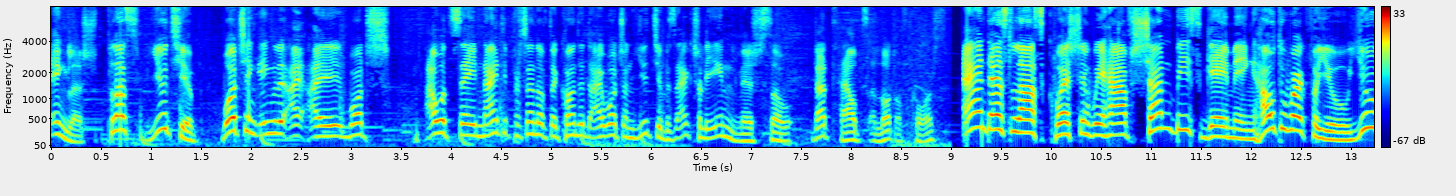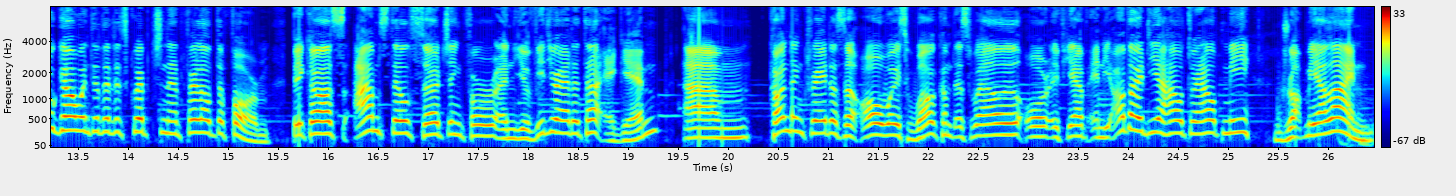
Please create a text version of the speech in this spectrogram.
English. Plus YouTube. Watching English, I, I watch I would say 90% of the content I watch on YouTube is actually English, so that helps a lot, of course. And as last question, we have Shanbees Gaming. How to work for you? You go into the description and fill out the form. Because I'm still searching for a new video editor again. Um, Content creators are always welcomed as well, or if you have any other idea how to help me, drop me a line.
